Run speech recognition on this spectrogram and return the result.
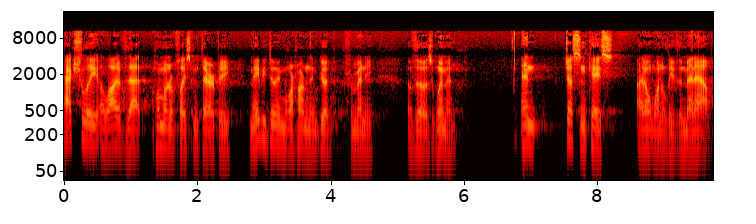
actually a lot of that hormone replacement therapy may be doing more harm than good for many of those women. And just in case I don't want to leave the men out,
